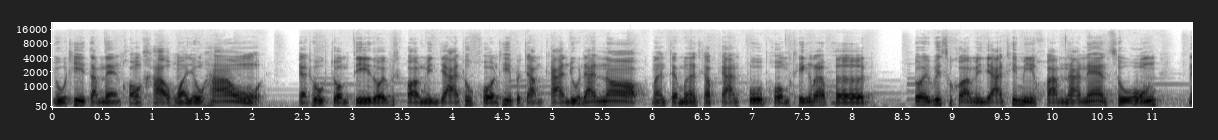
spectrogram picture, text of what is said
อยู่ที่ตำแหน่งของเขาหัวอยู่เห้าจะถูกโจมตีโดยวิศวกรวิญญาณทุกคนที่ประจำการอยู่ด้านนอก มันจะเหมือนกับการปูพรมทิ้งระเบิด โดยวิศวกรวิญญาณที่มีความหนาแน่นสูง ใน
